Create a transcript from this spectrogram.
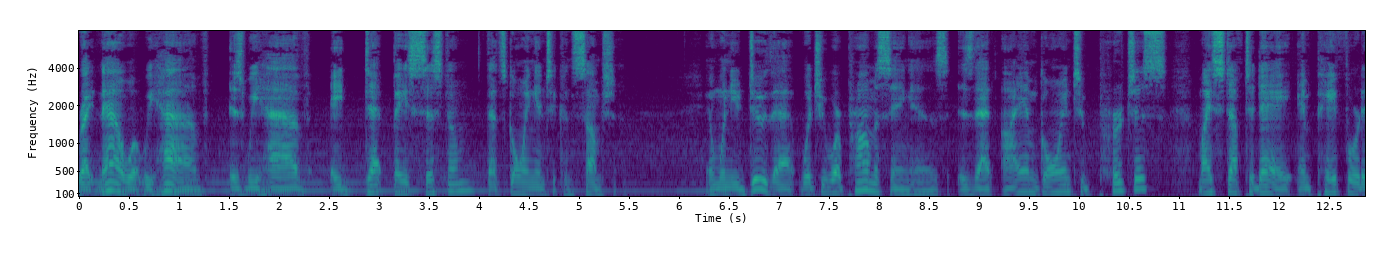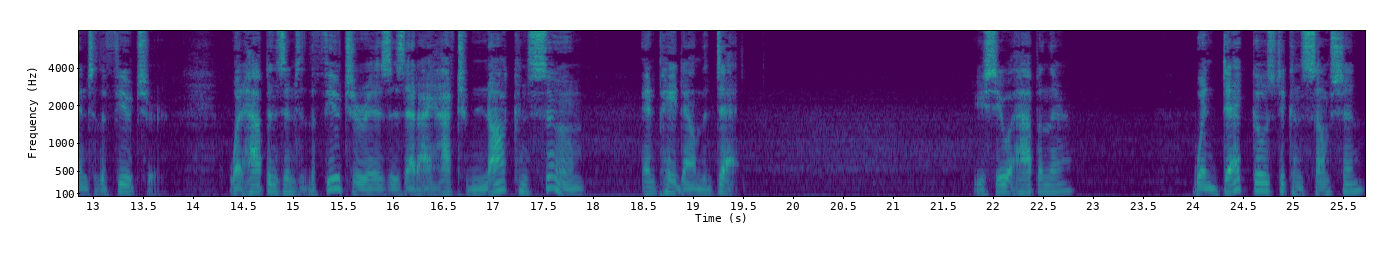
Right now, what we have is we have a debt based system that's going into consumption. And when you do that, what you are promising is, is that I am going to purchase my stuff today and pay for it into the future. What happens into the future is, is that I have to not consume and pay down the debt. You see what happened there? When debt goes to consumption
